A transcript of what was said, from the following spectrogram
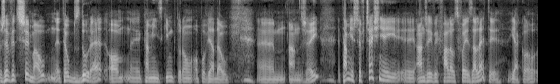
że wytrzymał tę bzdurę o Kamińskim, którą opowiadał Andrzej. Tam jeszcze wcześniej Andrzej wychwalał swoje zalety jako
